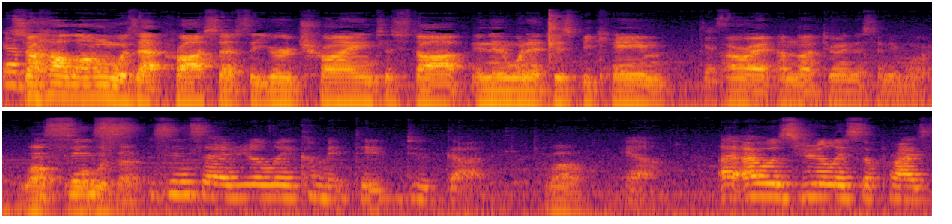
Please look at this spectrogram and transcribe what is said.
Yeah, so how long was that process that you were trying to stop, and then when it just became, all right, I'm not doing this anymore. What, what since was that? since I really committed to God, Wow. yeah, I, I was really surprised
